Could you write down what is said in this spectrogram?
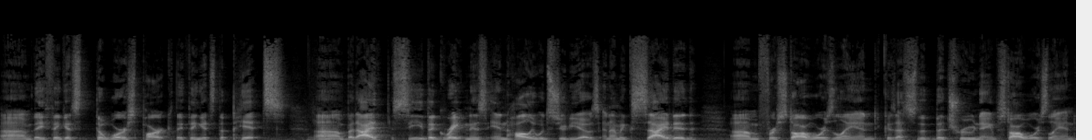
Um, they think it's the worst park. They think it's the pits. Um, but I see the greatness in Hollywood Studios, and I'm excited um, for Star Wars Land because that's the, the true name, Star Wars Land,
